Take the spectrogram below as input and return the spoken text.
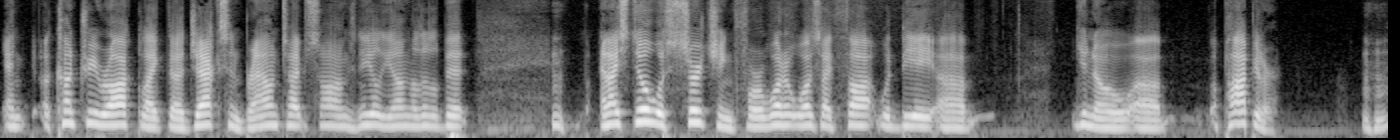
and a country rock like uh, Jackson Browne type songs, Neil Young a little bit. Hmm. And I still was searching for what it was I thought would be, uh, you know, uh, popular. Mm-hmm.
